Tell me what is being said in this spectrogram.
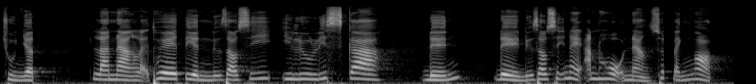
chủ nhật là nàng lại thuê tiền nữ giáo sĩ Iluliska đến để nữ giáo sĩ này ăn hộ nàng suất bánh ngọt.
